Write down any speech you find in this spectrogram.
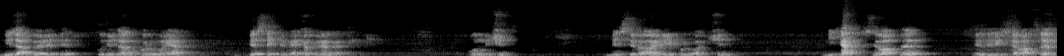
nizam böyledir. Bu nizamı korumaya, desteklemeye çok önem vermiştir. Onun için nesli ve aileyi korumak için nikah sevaptır, evlilik sevaptır.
